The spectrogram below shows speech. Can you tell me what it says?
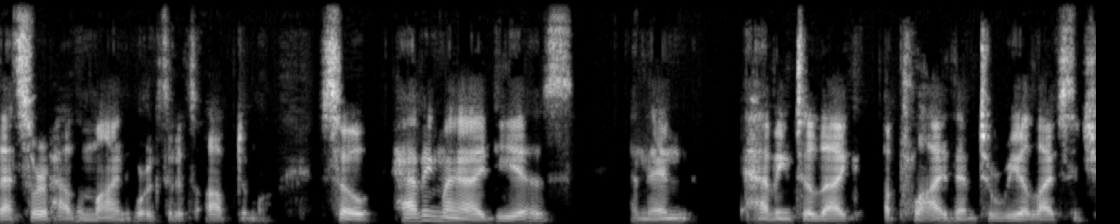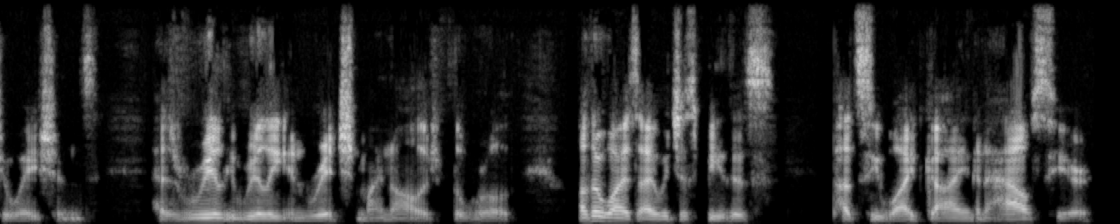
That's sort of how the mind works at its optimal. So having my ideas and then having to like apply them to real life situations has really, really enriched my knowledge of the world. Otherwise, I would just be this putsy white guy in a house here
